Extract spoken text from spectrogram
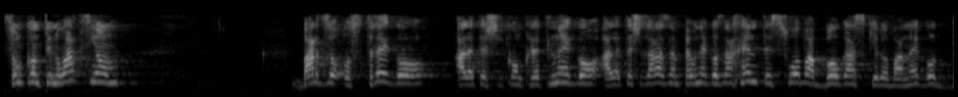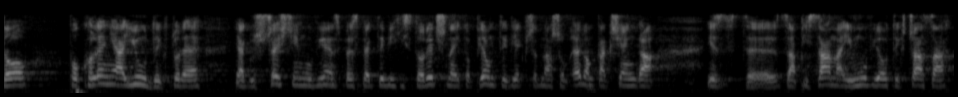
Są kontynuacją bardzo ostrego, ale też i konkretnego, ale też zarazem pełnego zachęty słowa Boga skierowanego do pokolenia Judy, które, jak już wcześniej mówiłem, z perspektywy historycznej, to V wiek przed naszą erą ta księga jest e, zapisana i mówi o tych czasach.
